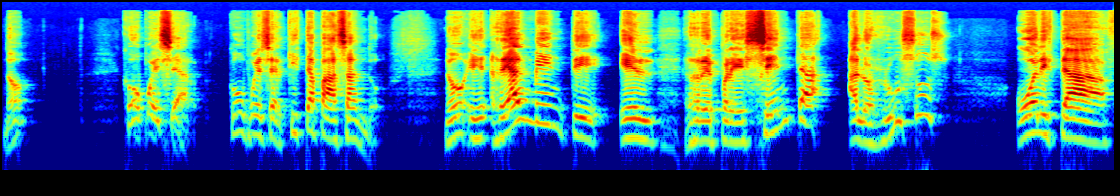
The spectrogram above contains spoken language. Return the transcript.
¿No? ¿Cómo puede ser? ¿Cómo puede ser? ¿Qué está pasando? ¿No? Eh, ¿Realmente él representa a los rusos o él está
